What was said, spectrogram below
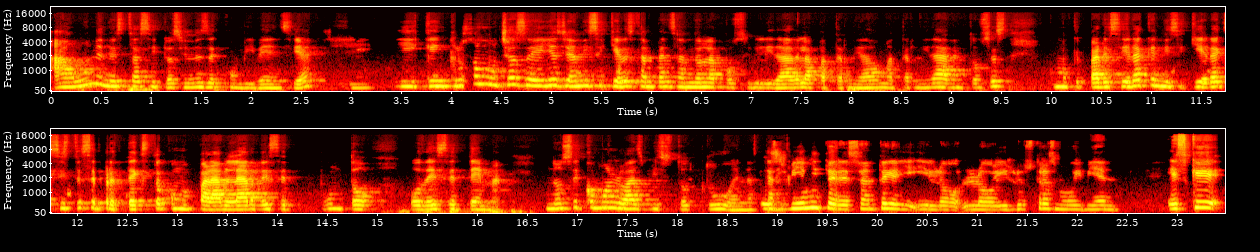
aún en estas situaciones de convivencia, y que incluso muchas de ellas ya ni siquiera están pensando en la posibilidad de la paternidad o maternidad. Entonces, como que pareciera que ni siquiera existe ese pretexto como para hablar de ese punto o de ese tema. No sé cómo lo has visto tú en las Es bien interesante y, lo, lo, ilustras muy bien. Es que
